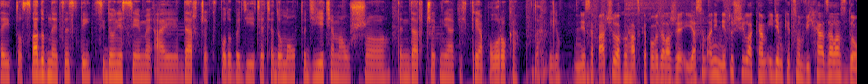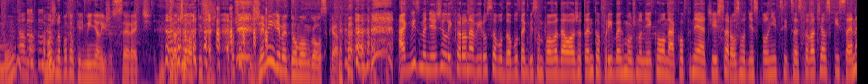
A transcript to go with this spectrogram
tejto svadobnej cesty si donesieme aj darček v podobe dieťaťa domov. To dieťa má už e, ten darček nejakých 3,5 roka za chvíľu. Mne sa páčilo, ako Hacka povedala, že ja som ani netušila, kam idem, keď som vychádzala z domu. Ano. A možno potom, keď míňali, že sereť. Začala tušiť, že, že my ideme do Mongolska. Ak by sme nežili koronavírusovú dobu, tak by som povedala, že tento príbeh možno niekoho nakopne a tiež sa rozhodne splniť si cestovateľský sen.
